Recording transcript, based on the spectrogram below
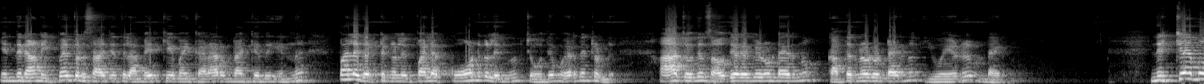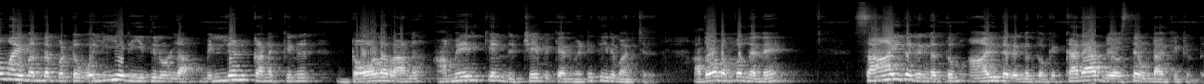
എന്തിനാണ് ഇപ്പോഴത്തെ ഒരു സാഹചര്യത്തിൽ അമേരിക്കയുമായി കരാറുണ്ടാക്കിയത് എന്ന് പല ഘട്ടങ്ങളിൽ പല കോണുകളിൽ നിന്നും ചോദ്യം ഉയർന്നിട്ടുണ്ട്. ആ ചോദ്യം സൗദി അറേബ്യയോടുണ്ടായിരുന്നു ഖത്തറിനോടുണ്ടായിരുന്നു യു എയോട് ഉണ്ടായിരുന്നു. നിക്ഷേപവുമായി ബന്ധപ്പെട്ട് വലിയ രീതിയിലുള്ള മില്യൺ കണക്കിന് ഡോളറാണ് അമേരിക്കയിൽ നിക്ഷേപിക്കാൻ വേണ്ടി തീരുമാനിച്ചത്. അതോടൊപ്പം തന്നെ സായുധ രംഗത്തും ആയുധ രംഗത്തും ഒക്കെ കരാർ വ്യവസ്ഥ ഉണ്ടാക്കിയിട്ടുണ്ട്.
